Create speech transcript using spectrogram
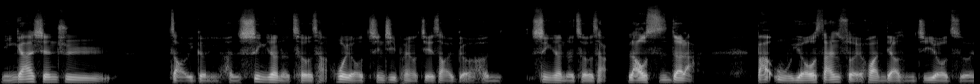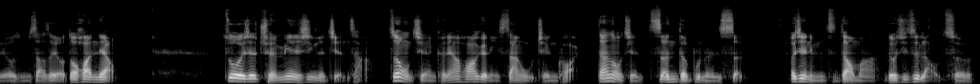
你应该先去找一个你很信任的车厂，或由亲戚朋友介绍一个很信任的车厂，老实的啦。把五油三水换掉，什么机油、齿轮油、什么刹车油都换掉，做一些全面性的检查。这种钱可能要花给你三五千块，但这种钱真的不能省。而且你们知道吗？尤其是老车，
